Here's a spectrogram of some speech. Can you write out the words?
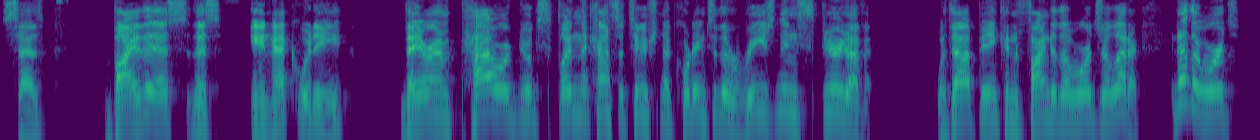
says, by this, this inequity, they are empowered to explain the Constitution according to the reasoning spirit of it without being confined to the words or letter. In other words,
